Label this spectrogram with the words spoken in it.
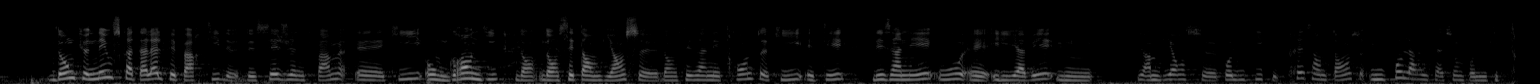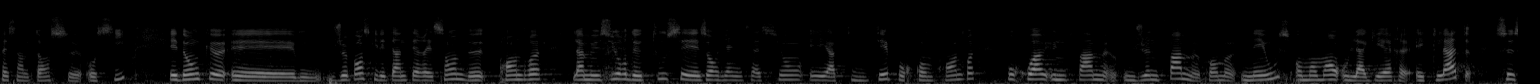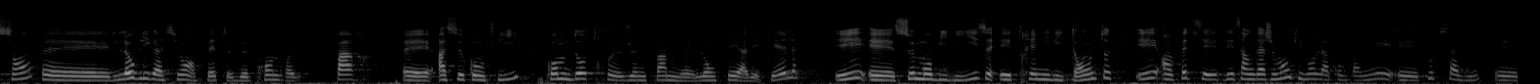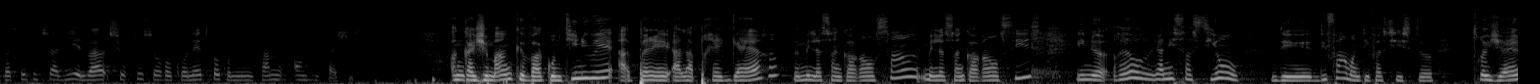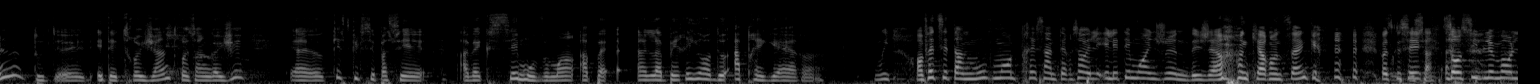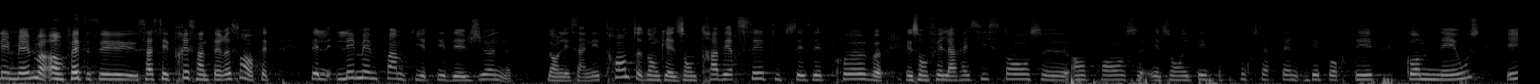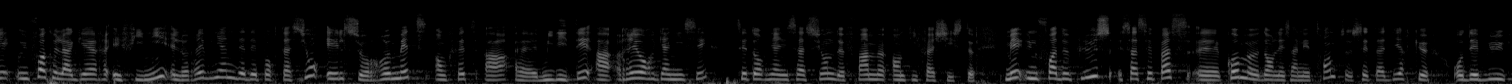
donc, Neus Catala, fait partie de, ces jeunes femmes qui ont grandi dans, dans, cette ambiance, dans ces années 30, qui étaient des années où il y avait une une ambiance politique très intense, une polarisation politique très intense euh, aussi. Et donc, euh, je pense qu'il est intéressant de prendre la mesure de toutes ces organisations et activités pour comprendre pourquoi une femme, une jeune femme comme Neus, au moment où la guerre éclate, se sent euh, l'obligation en fait de prendre part à ce conflit, comme d'autres jeunes femmes l'ont fait avec elle et, se mobilise, est très militante. Et en fait, c'est des engagements qui vont l'accompagner toute sa vie, parce que toute sa vie, elle va surtout se reconnaître comme une femme antifasciste engagement qui va continuer après, à l'après-guerre, 1945-1946, une réorganisation des, femmes antifascistes très jeunes, toutes étaient très jeunes, très engagées. Euh, qu'est-ce qu'il s'est passé avec ces mouvements à la période après-guerre oui, en fait, c'est un mouvement très intéressant. Il, était moins jeune déjà, en 45, parce que c'est sensiblement les mêmes. En fait, ça, c'est très intéressant. En fait, c'est les mêmes femmes qui étaient des jeunes dans les années 30. Donc elles ont traversé toutes ces épreuves, elles ont fait la résistance euh, en France, elles ont été pour certaines déportées comme Neus. Et une fois que la guerre est finie, elles reviennent des déportations et elles se remettent en fait à euh, militer, à réorganiser cette organisation de femmes antifascistes. Mais une fois de plus, ça se passe euh, comme dans les années 30, c'est-à-dire qu'au début,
